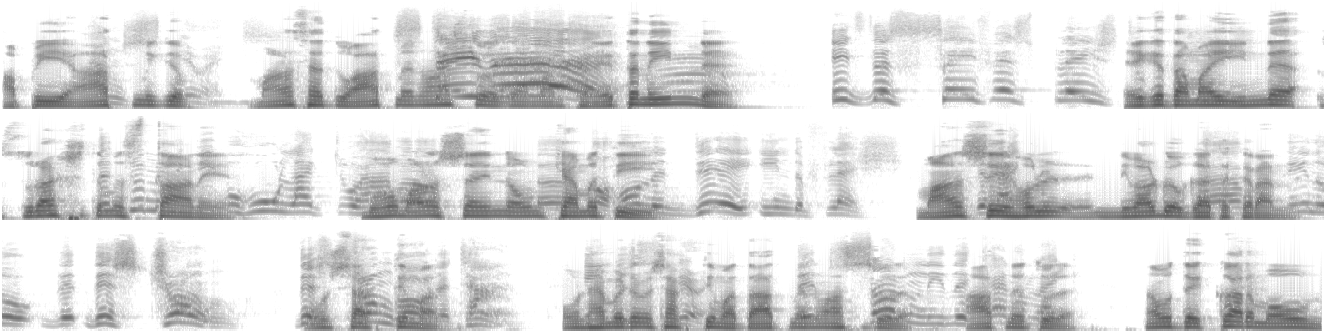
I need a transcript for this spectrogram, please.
අපි ආත්මික. මනස ඇතු ආත්මයන් Stay වහන්සේ ගමන් කරන. එතන ඉන්න ඒක තමයි ඉන්න සුරක්ෂිතම ස්ථානය බොහෝ මනුෂ්‍යයන් ඔවුන් කැමති. මාංශයේ හොල නිවඩුව ගත Um, කරන්න ඔවුන් ශක්තිමත්. ඔවුන් හැමටම. ශක්තිමත් ආත්මයන් වහන්සේ තුළ ආත්මය තුළ නමුත් එක්වරම ඔවුන්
